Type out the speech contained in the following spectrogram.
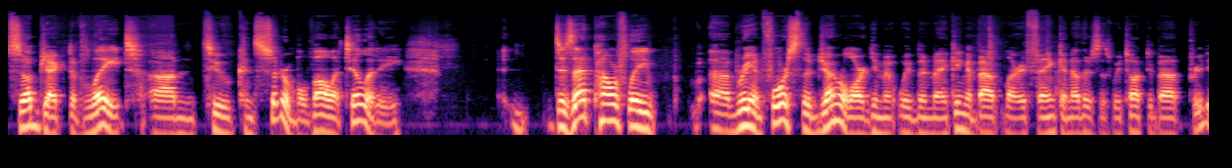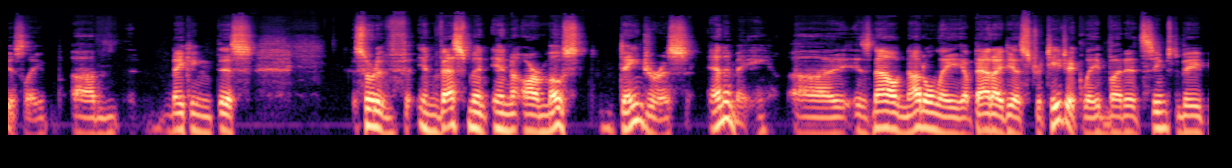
subject of late um, to considerable volatility. Does that powerfully uh, reinforce the general argument we've been making about Larry Fink and others, as we talked about previously, um, making this sort of investment in our most dangerous enemy uh, is now not only a bad idea strategically, but it seems to be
